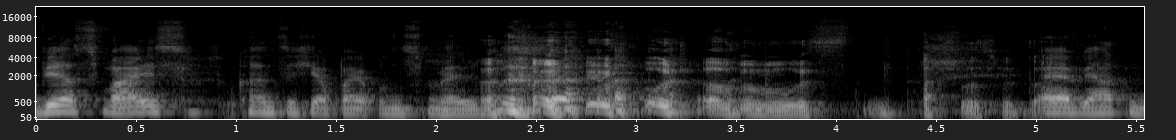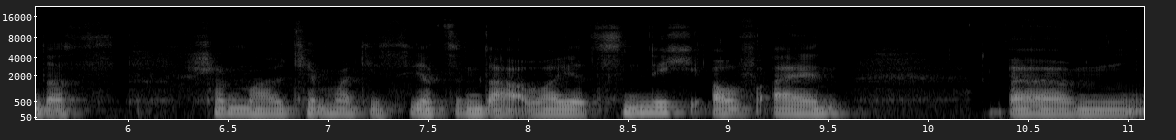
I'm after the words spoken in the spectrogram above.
wer es weiß, kann sich ja bei uns melden. Unterbewussten. Äh, wir hatten das schon mal thematisiert, sind da aber jetzt nicht auf ein ähm,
